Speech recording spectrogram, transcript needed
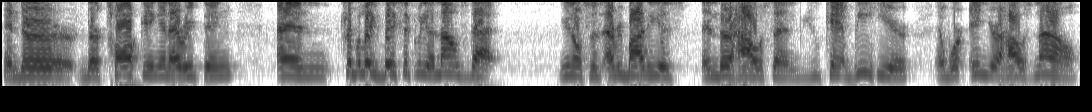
and they're they're talking and everything. And Triple H basically announced that, you know, since everybody is in their house and you can't be here and we're in your house now,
